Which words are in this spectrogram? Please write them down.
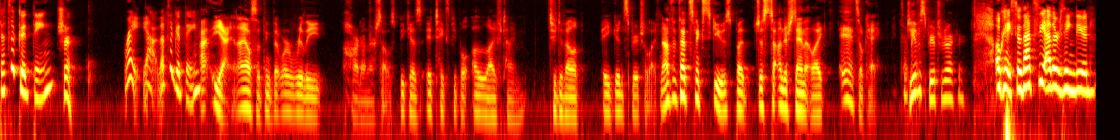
that's a good thing, Sure. right? Yeah, that's a good thing. I, yeah, and I also think that we're really hard on ourselves because it takes people a lifetime to develop a good spiritual life. Not that that's an excuse, but just to understand that like eh, it's okay. It's Do you have a spiritual director? Okay, so that's the other thing, dude.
